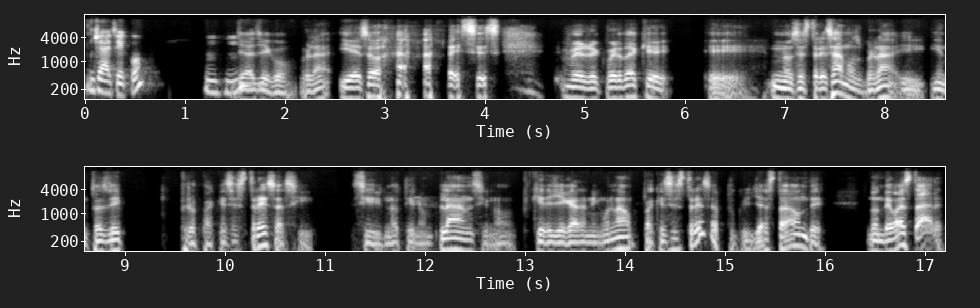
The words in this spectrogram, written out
Ya llegó. Ya llegó, ¿verdad? Y eso a veces me recuerda que eh, nos estresamos, ¿verdad? Y, y, entonces, pero ¿para qué se estresa si, si no tiene un plan, si no quiere llegar a ningún lado? ¿Para qué se estresa? Porque ya está donde, donde va a estar.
